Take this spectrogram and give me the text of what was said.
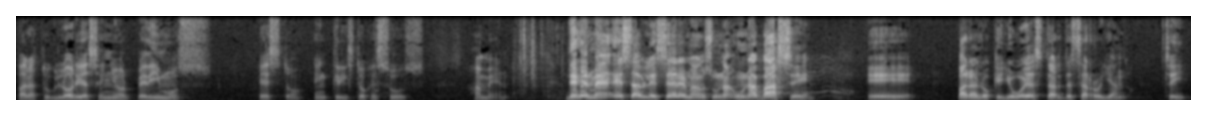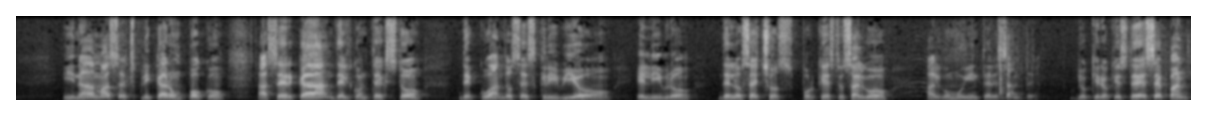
Para tu gloria, Señor, pedimos esto en Cristo Jesús. Amén. Déjenme establecer, hermanos, una, una base eh, para lo que yo voy a estar desarrollando. ¿sí? Y nada más explicar un poco acerca del contexto de cuándo se escribió el libro de los Hechos, porque esto es algo, algo muy interesante. Yo quiero que ustedes sepan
